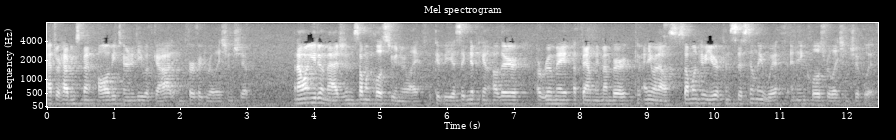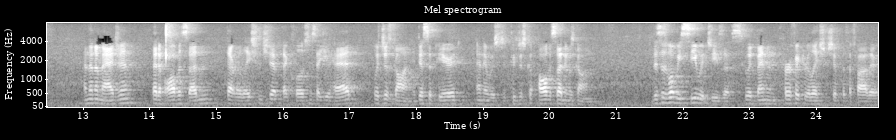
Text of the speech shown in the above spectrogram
after having spent all of eternity with God in perfect relationship. And I want you to imagine someone close to you in your life. It could be a significant other, a roommate, a family member, anyone else, someone who you're consistently with and in close relationship with. And then imagine that if all of a sudden that relationship, that closeness that you had, was just gone. It disappeared, and it was just, just all of a sudden it was gone. This is what we see with Jesus, who had been in perfect relationship with the Father,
